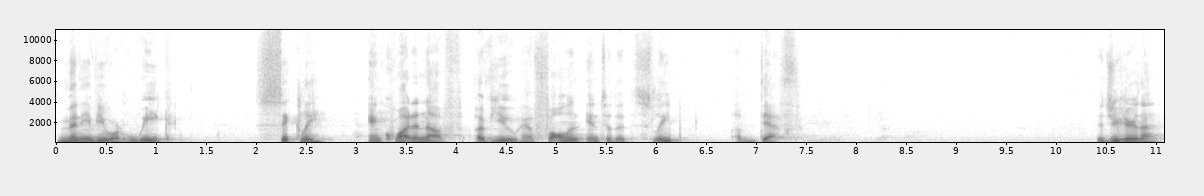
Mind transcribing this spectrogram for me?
Many of you are weak, sickly, and quite enough of you have fallen into the sleep of death. Did you hear that?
